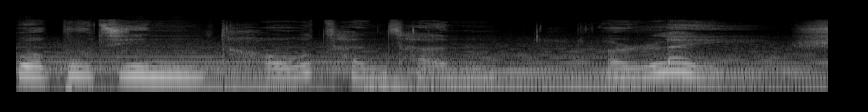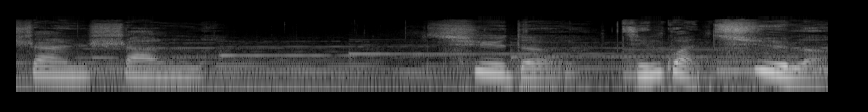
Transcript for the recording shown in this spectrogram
我不禁头涔涔，而泪潸潸了。去的尽管去了，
